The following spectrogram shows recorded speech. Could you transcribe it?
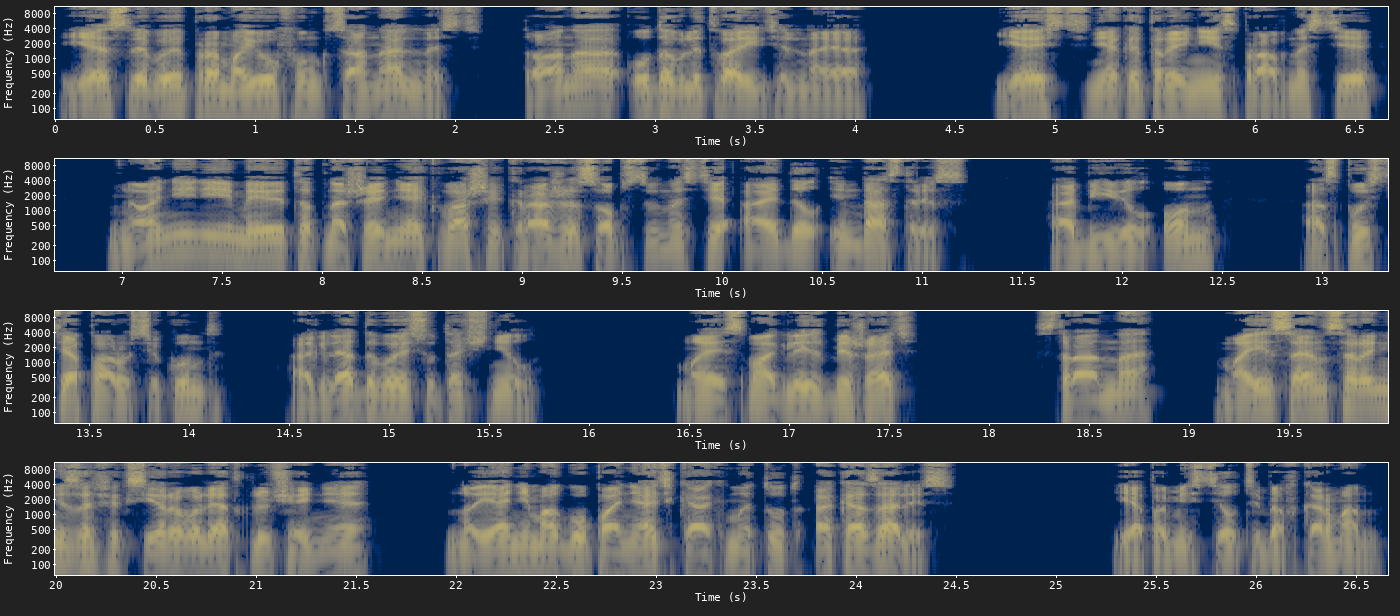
если вы про мою функциональность, то она удовлетворительная. Есть некоторые неисправности, но они не имеют отношения к вашей краже собственности Idle Industries, объявил он, а спустя пару секунд, оглядываясь, уточнил. Мы смогли сбежать? Странно, мои сенсоры не зафиксировали отключение, но я не могу понять, как мы тут оказались. Я поместил тебя в карман.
